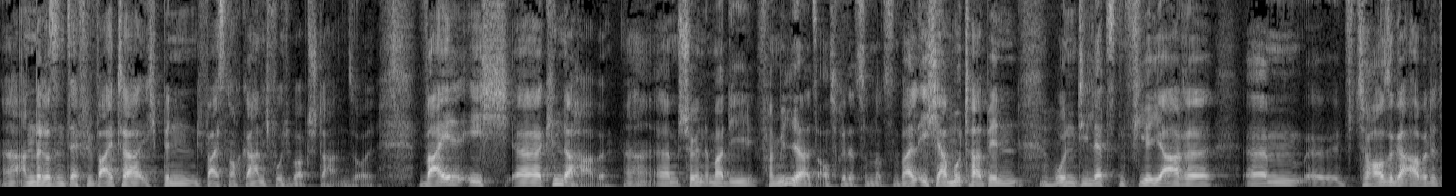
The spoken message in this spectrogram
Äh, andere sind sehr viel weiter. Ich bin, ich weiß noch gar nicht, wo ich überhaupt starten soll, weil ich äh, Kinder habe. Ja? Ähm, schön immer die Familie als Ausrede zu nutzen, weil ich ja Mutter bin mhm. und die letzten vier Jahre ähm, äh, zu Hause gearbeitet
